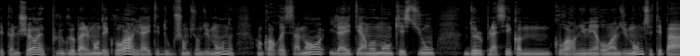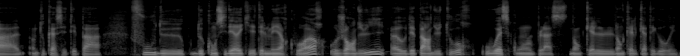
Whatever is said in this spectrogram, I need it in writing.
Des punchers et plus globalement des coureurs. Il a été double champion du monde encore récemment. Il a été un moment en question de le placer comme coureur numéro un du monde. C'était pas, en tout cas, c'était pas fou de, considérer qu'il était le meilleur coureur. Aujourd'hui, euh, au départ du Tour, où est-ce qu'on le place? Dans quelle, dans quelle catégorie?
